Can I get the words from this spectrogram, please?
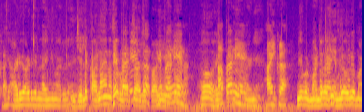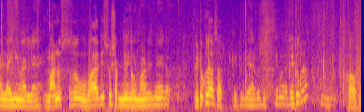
काय? आडी आडी त्यांनी लाईनी मारल्या. गेले काना आहे ना हे सर प्राणी वरच्या आहे आल्या, सर. हे प्राणी आहे ना? हो हे हा प्राणी आहे. आहे. हा इकडा. नाही पण मांडराची प्राणी उभ्या असेल उभ्या मा- लाईनी मारल्या माणूस उभा दिसू शकते नाही तो. नाही, माणूस नाही तो. किटुकला सर? किटुकल्यासारखं दिसते मला. किटुकला? हो हो.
